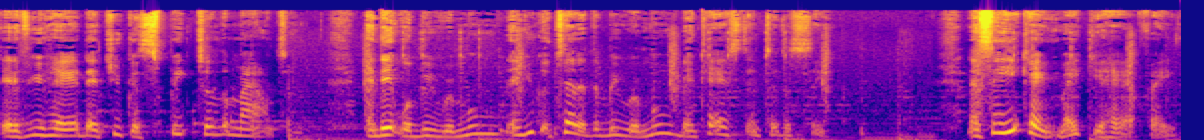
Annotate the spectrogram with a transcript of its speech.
That if you had that, you could speak to the mountain and it would be removed, and you could tell it to be removed and cast into the sea. Now, see, he can't make you have faith.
